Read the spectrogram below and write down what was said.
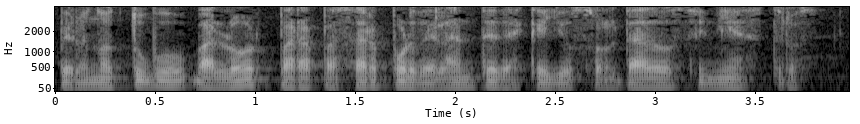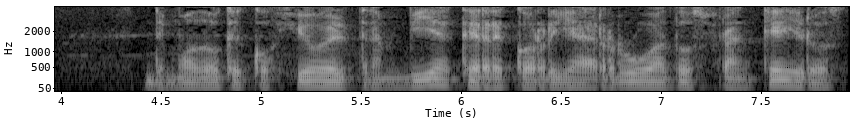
pero no tuvo valor para pasar por delante de aquellos soldados siniestros, de modo que cogió el tranvía que recorría Rúa dos Franqueiros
